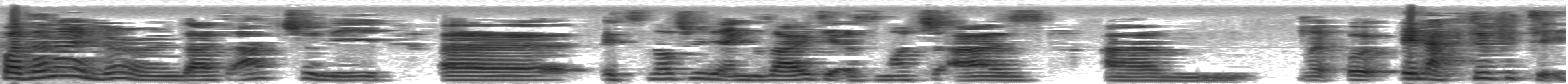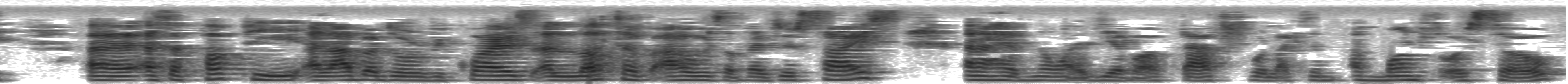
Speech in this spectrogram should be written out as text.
But then I learned that actually uh, it's not really anxiety as much as um, uh, inactivity uh, as a puppy, a Labrador requires a lot of hours of exercise, and I had no idea about that for like a, month or so.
